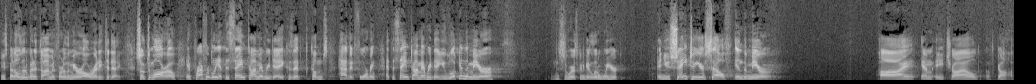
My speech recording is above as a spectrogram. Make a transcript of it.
You spend a little bit of time in front of the mirror already today. So tomorrow, and preferably at the same time every day, because that becomes habit forming. At the same time every day, you look in the mirror. this is where it's going to get a little weird. And you say to yourself in the mirror, "I am a child of God."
